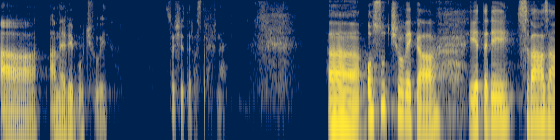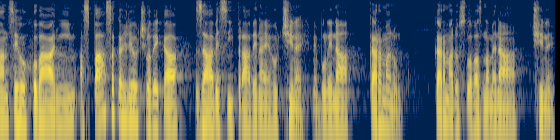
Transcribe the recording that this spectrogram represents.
a, a nevybočuj. Což je teda strašné. Osud člověka je tedy svázán s jeho chováním a spása každého člověka závisí právě na jeho činech, neboli na karmanu. Karma doslova znamená činy.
